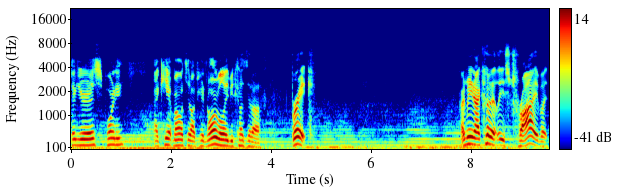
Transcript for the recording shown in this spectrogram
finger is pointing. I can't mount it up here normally because of the brake. I mean, I could at least try, but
